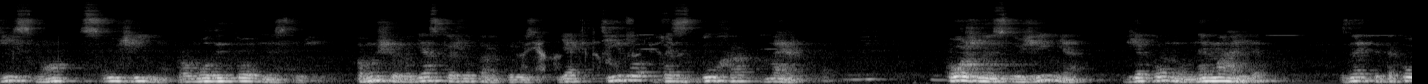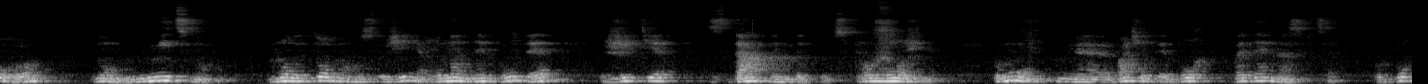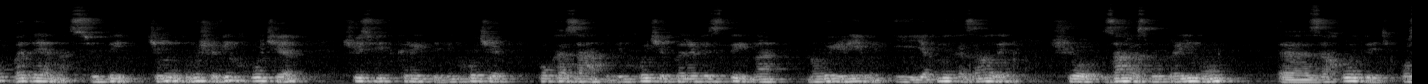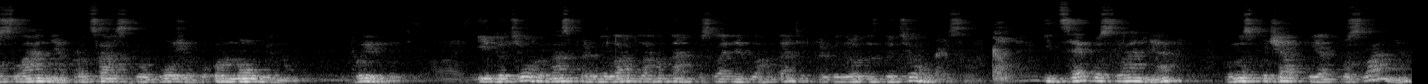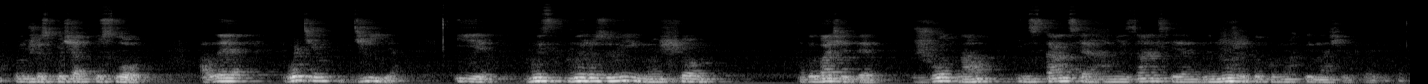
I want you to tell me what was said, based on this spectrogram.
дійсно служіння, про молитовне служіння. Тому що, от я скажу так, друзі, як тіло без духа мертве. Кожне служіння, в якому немає, знаєте, такого ну, міцного, молитовного служіння, воно не буде життєздатним таким, спроможним. Тому, е, бачите, Бог веде нас в це. Бог веде нас сюди. Чому? Тому що Він хоче щось відкрити, Він хоче показати, Він хоче перевести на новий рівень. І як ми казали, що зараз в Україну е, заходить послання про Царство Боже в оновленому вигляді. І до цього нас привела благодать. Послання благодаті привело нас до цього послання. І це послання, воно спочатку як послання, тому що спочатку слово, але потім дія. І ми, ми розуміємо, що ви бачите, жодна інстанція, організація не може допомогти нашій країні.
